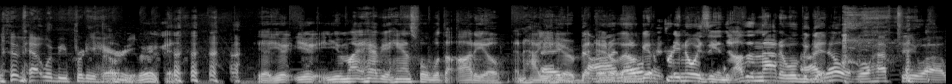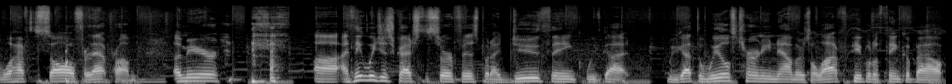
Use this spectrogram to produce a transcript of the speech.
that would be pretty hairy. Be very good. yeah, you, you you might have your hands full with the audio and how you and hear, but it'll, it'll, get pretty noisy. And other than that, it will be good. I know it. We'll have to uh, we'll have to solve for that problem. Amir, uh, I think we just scratched the surface, but I do think we've got we've got the wheels turning now. There's a lot for people to think about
